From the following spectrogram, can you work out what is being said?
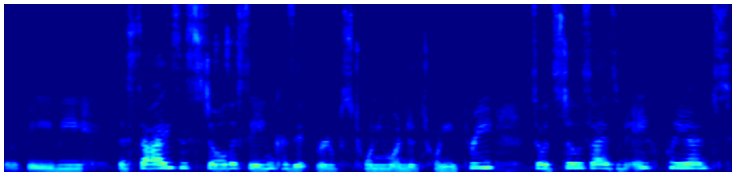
Go to baby. The size is still the same because it groups 21 to 23. So it's still the size of an eggplant,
